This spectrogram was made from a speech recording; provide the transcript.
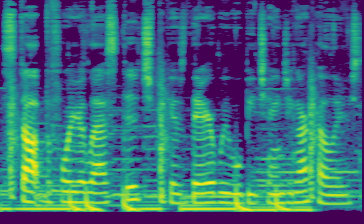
Stop before your last stitch because there we will be changing our colors.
